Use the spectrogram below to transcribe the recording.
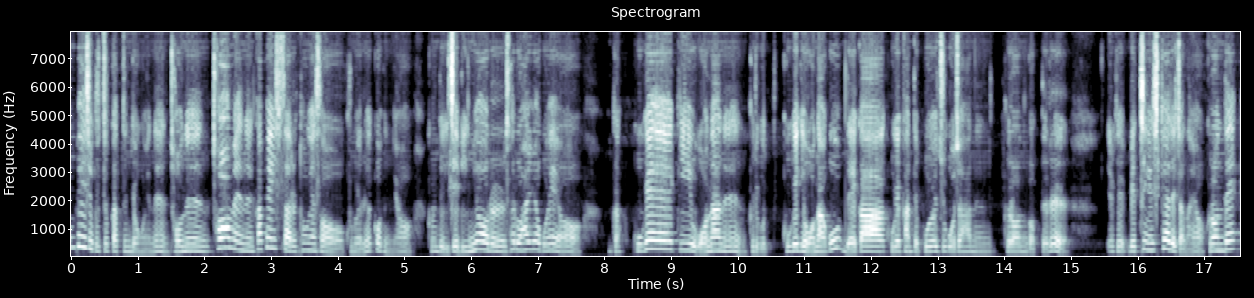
홈페이지 구축 같은 경우에는 저는 처음에는 카페24를 통해서 구매를 했거든요. 그런데 이제 리뉴얼을 새로 하려고 해요. 그러니까 고객이 원하는 그리고 고객이 원하고 내가 고객한테 보여주고자 하는 그런 것들을 이렇게 매칭을 시켜야 되잖아요. 그런데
